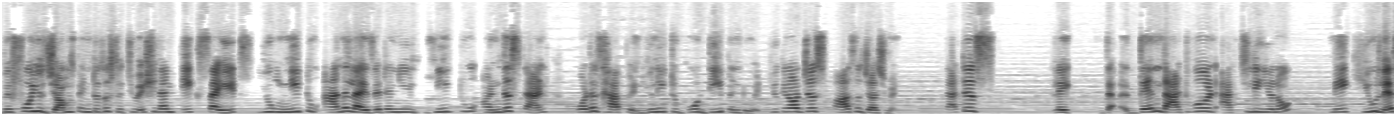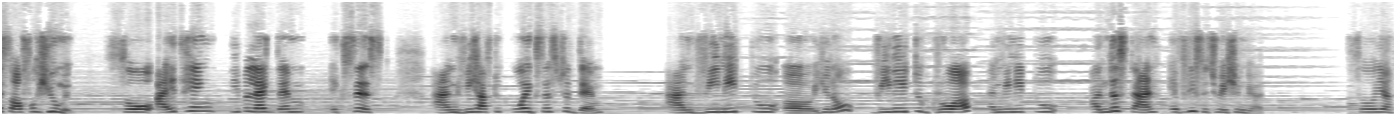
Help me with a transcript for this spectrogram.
before you jump into the situation and take sides you need to analyze it and you need to understand what has happened. You need to go deep into it. You cannot just pass a judgment. That is like th- then that would actually you know make you less of a human. So i think people like them exist and we have to coexist with them and we need to uh, you know we need to grow up and we need to understand every situation we are in. So yeah.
